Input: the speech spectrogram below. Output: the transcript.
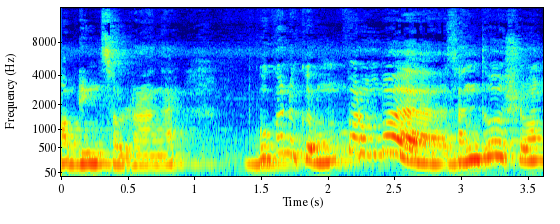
அப்படின்னு சொல்கிறாங்க புகனுக்கு ரொம்ப ரொம்ப சந்தோஷம்.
